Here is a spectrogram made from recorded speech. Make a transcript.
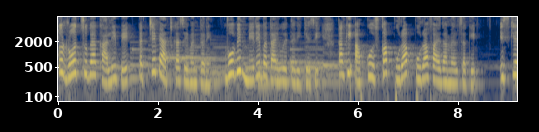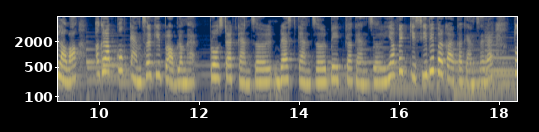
तो रोज़ सुबह खाली पेट कच्चे प्याज का सेवन करें। वो भी मेरे बताए हुए तरीके से, ताकि आपको उसका पूरा पूरा फ़ायदा मिल सके। इसके अलावा, अगर आपको कैंसर की प्रॉब्लम है प्रोस्टेट कैंसर, ब्रेस्ट कैंसर, पेट का कैंसर या फिर किसी भी प्रकार का कैंसर है तो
